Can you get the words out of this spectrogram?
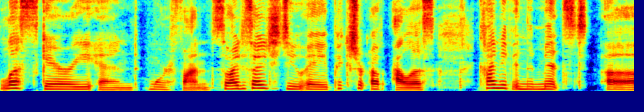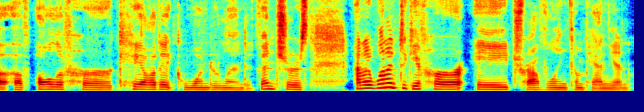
less scary and more fun. So I decided to do a picture of Alice kind of in the midst uh, of all of her chaotic Wonderland adventures. And I wanted to give her a traveling companion.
